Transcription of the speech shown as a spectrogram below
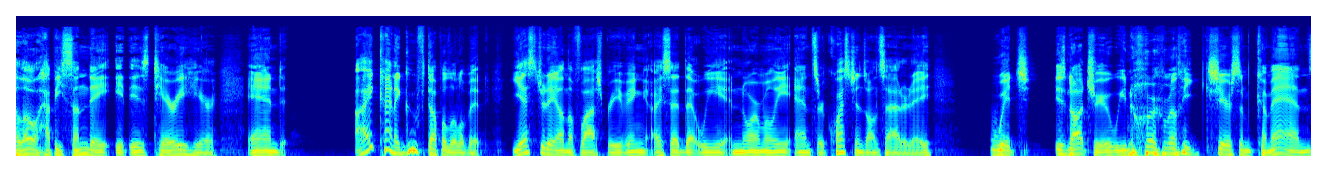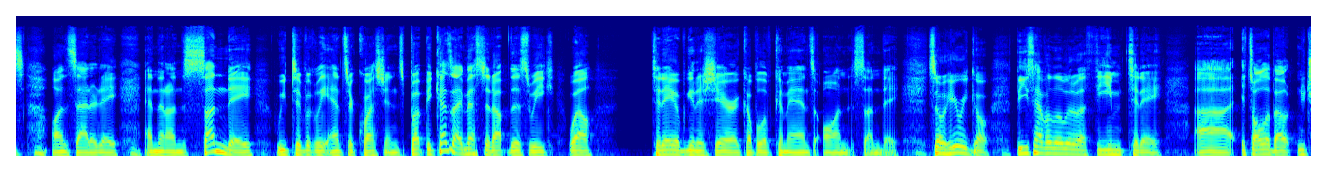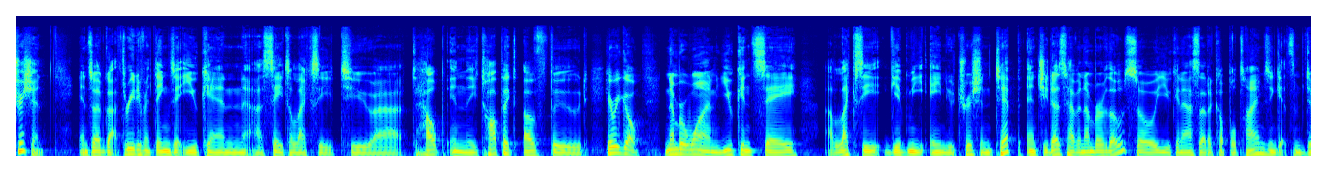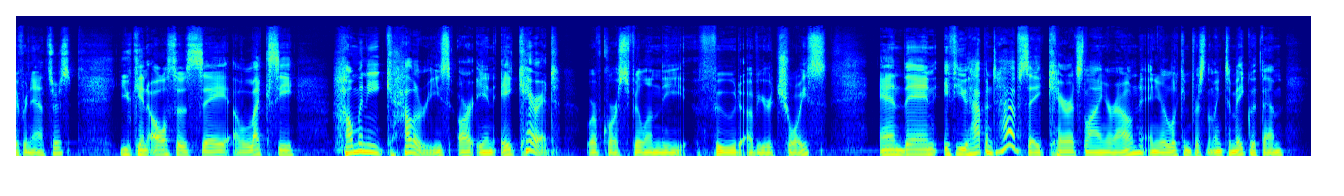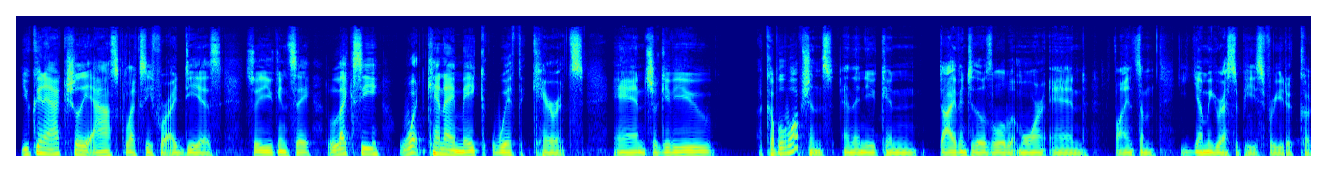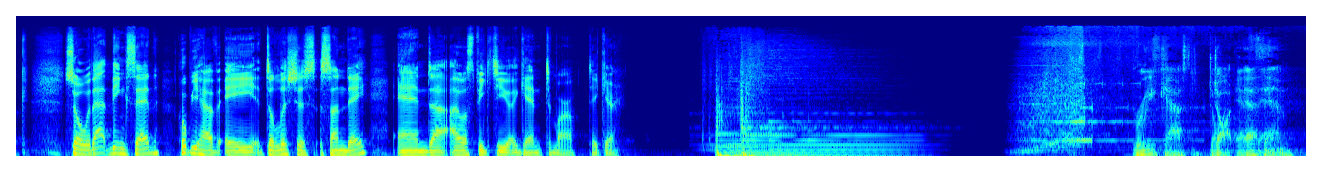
Hello, happy Sunday. It is Terry here. And I kind of goofed up a little bit. Yesterday on the flash briefing, I said that we normally answer questions on Saturday, which is not true. We normally share some commands on Saturday. And then on Sunday, we typically answer questions. But because I messed it up this week, well, Today, I'm going to share a couple of commands on Sunday. So here we go. These have a little bit of a theme today. Uh, it's all about nutrition, and so I've got three different things that you can uh, say to Lexi to uh, to help in the topic of food. Here we go. Number one, you can say, "Lexi, give me a nutrition tip," and she does have a number of those, so you can ask that a couple times and get some different answers. You can also say, "Lexi, how many calories are in a carrot?" Or, of course, fill in the food of your choice. And then if you happen to have, say, carrots lying around and you're looking for something to make with them, you can actually ask Lexi for ideas. So you can say, Lexi, what can I make with carrots? And she'll give you a couple of options. And then you can dive into those a little bit more and find some yummy recipes for you to cook. So, with that being said, hope you have a delicious Sunday. And uh, I will speak to you again tomorrow. Take care. briefcast.fm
